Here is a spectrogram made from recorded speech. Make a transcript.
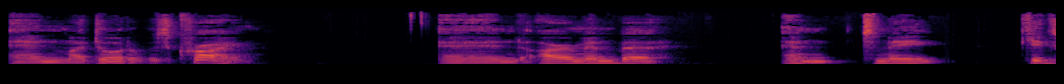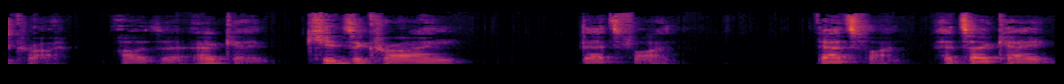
and my daughter was crying. And I remember, and to me, kids cry. I was like, okay, kids are crying. That's fine. That's fine. That's okay.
